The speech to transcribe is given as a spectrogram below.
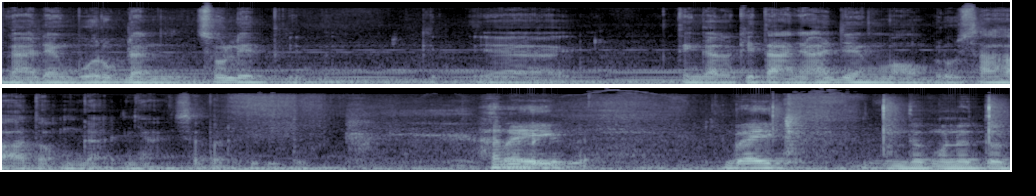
nggak ada yang buruk dan sulit gitu. Ya tinggal kitanya aja yang mau berusaha atau enggaknya seperti itu. Baik, baik untuk menutup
